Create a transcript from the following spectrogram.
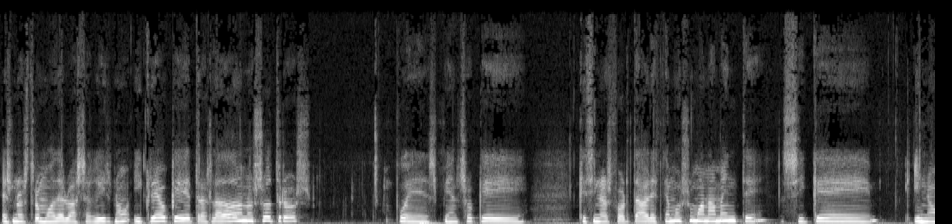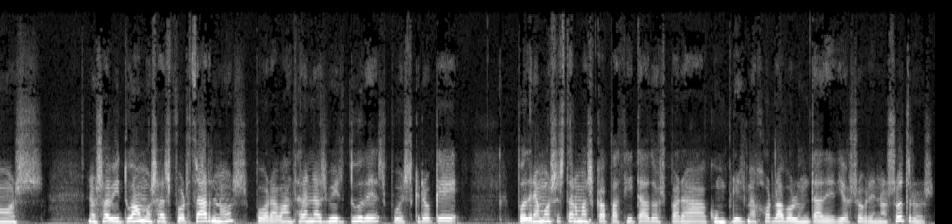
es nuestro modelo a seguir, ¿no? Y creo que trasladado a nosotros, pues pienso que, que si nos fortalecemos humanamente, sí que y nos, nos habituamos a esforzarnos por avanzar en las virtudes, pues creo que podremos estar más capacitados para cumplir mejor la voluntad de Dios sobre nosotros.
